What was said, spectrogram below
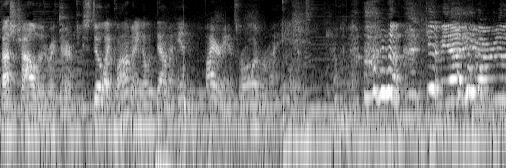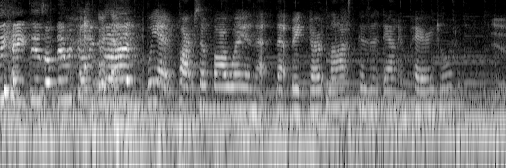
That's childhood right there. Still like vomiting, I look down my hand and fire ants were all over my hands. Get me out of here, I really hate this, I'm never coming back. We had parked so far away in that, that big dirt lot because it's down in Perry, Georgia. Yeah.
